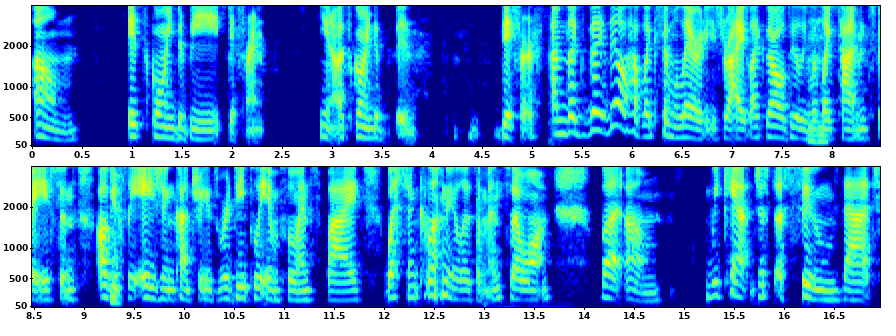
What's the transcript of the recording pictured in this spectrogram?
um, it's going to be different. You know, it's going to be, differ. I'm like they, they all have like similarities, right? Like they're all dealing with Mhm. like time and space, and obviously Asian countries were deeply influenced by Western colonialism and so on. But um, we can't just assume that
